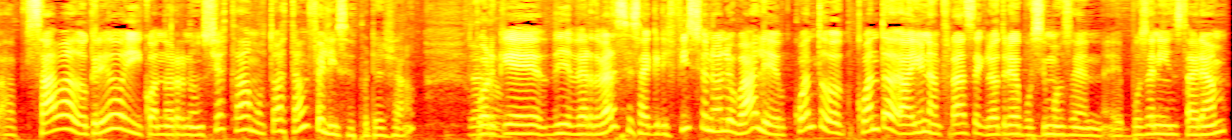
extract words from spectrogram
a sábado, creo, y cuando renunció estábamos todas tan felices por ella. Porque de verdad ese sacrificio no lo vale. ¿Cuánto, cuánto, hay una frase que el otro día pusimos en, eh, puse en Instagram.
